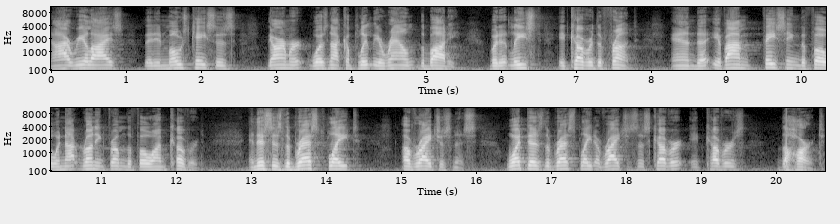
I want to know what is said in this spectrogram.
Now, I realize that in most cases, the armor was not completely around the body, but at least it covered the front. And uh, if I'm facing the foe and not running from the foe, I'm covered. And this is the breastplate of righteousness. What does the breastplate of righteousness cover? It covers the heart.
